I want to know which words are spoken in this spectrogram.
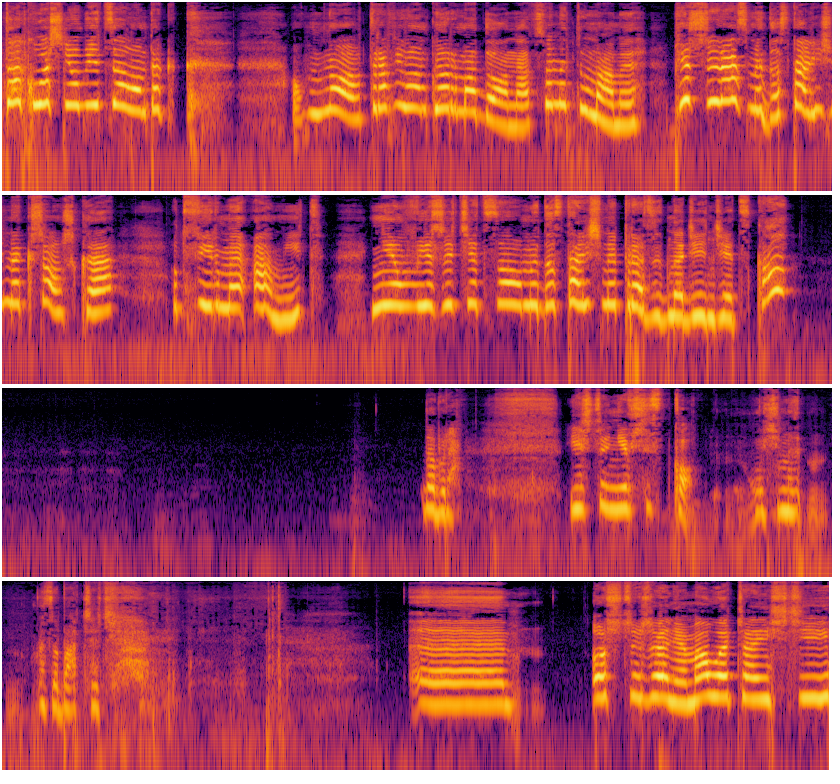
tak właśnie obiecałam, tak. No, trafiłam Garmadona. Co my tu mamy? Pierwszy raz my dostaliśmy książkę od firmy Amit. Nie uwierzycie, co my dostaliśmy prezent na Dzień Dziecka? Dobra, jeszcze nie wszystko. Musimy zobaczyć. Eee, ostrzeżenie, małe części,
